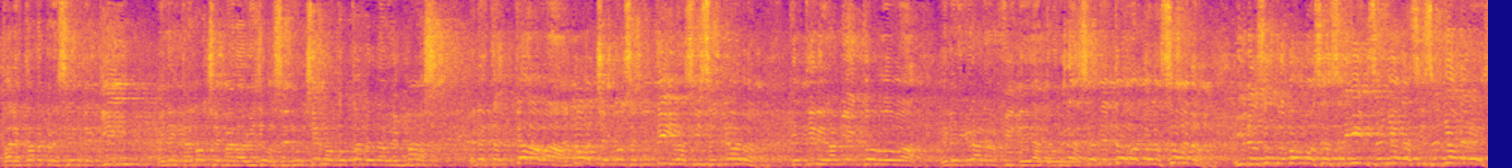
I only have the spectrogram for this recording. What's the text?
Para estar presente aquí en esta noche maravillosa. En un lleno total una vez más, en esta octava noche consecutiva, sí señor, que tiene Damián Córdoba en el gran anfiteatro. Gracias de todo corazón. Y nosotros vamos a seguir, señoras y señores,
